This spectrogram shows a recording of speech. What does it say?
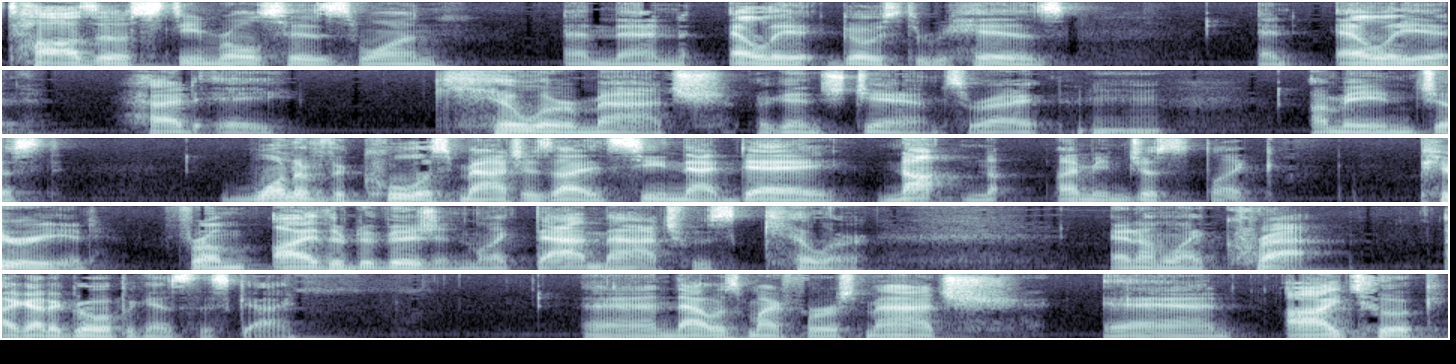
Taza steamrolls his one, and then Elliot goes through his, and Elliot had a killer match against Jams. Right? I mean, just one of the coolest matches I had seen that day. Not, not- I mean, just like period from either division. Like that match was killer. And I'm like, crap, I got to go up against this guy. And that was my first match. And I took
